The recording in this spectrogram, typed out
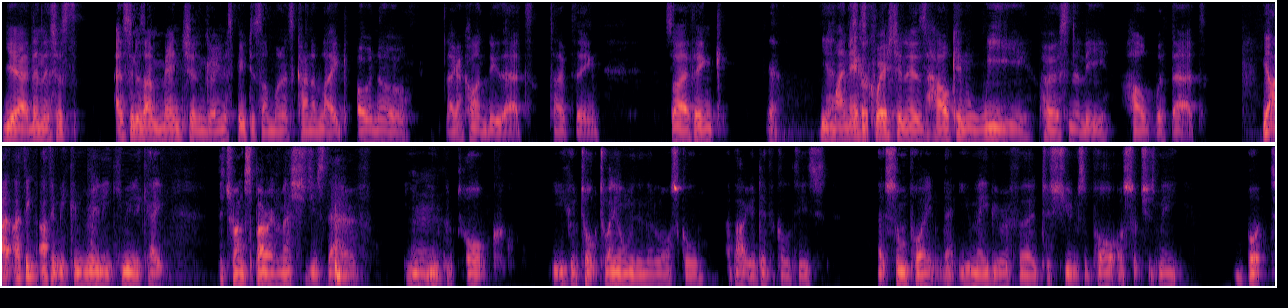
yeah, then it's just as soon as I mention going to speak to someone, it's kind of like, oh no, like I can't do that type thing. So I think yeah. My next so, question is how can we personally help with that? Yeah, I, I, think I think we can really communicate the transparent messages there of you, mm. you can talk you can talk to anyone within the law school about your difficulties. At some point that you may be referred to student support or such as me, but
